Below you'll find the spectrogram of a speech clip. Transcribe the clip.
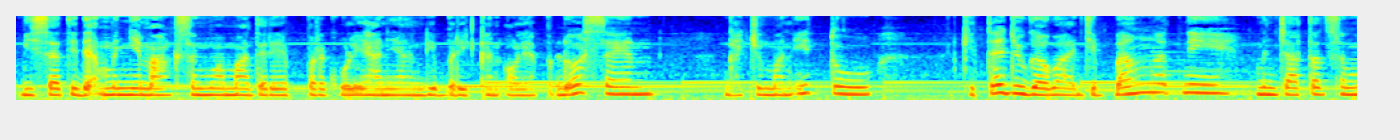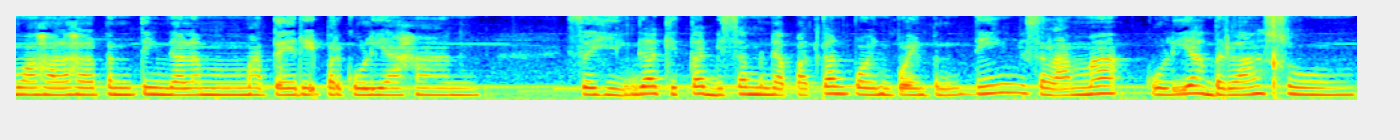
bisa tidak menyimak semua materi perkuliahan yang diberikan oleh dosen. Gak cuman itu, kita juga wajib banget nih mencatat semua hal-hal penting dalam materi perkuliahan sehingga kita bisa mendapatkan poin-poin penting selama kuliah berlangsung.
